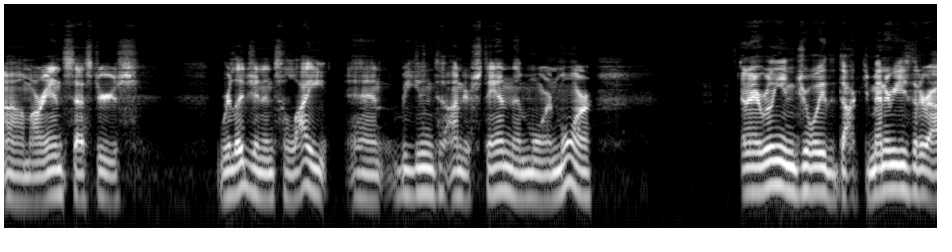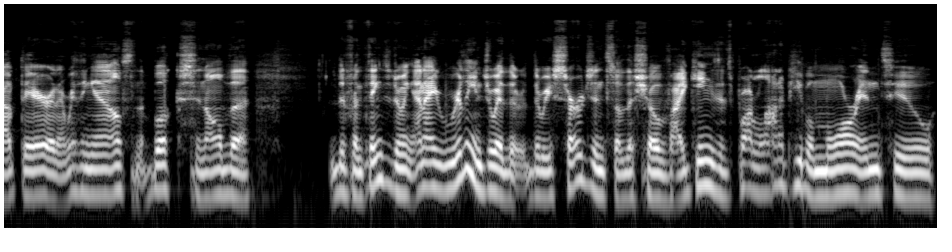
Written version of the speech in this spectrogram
um, our ancestors' religion into light and beginning to understand them more and more. And I really enjoy the documentaries that are out there and everything else, and the books and all the different things they're doing. And I really enjoy the the resurgence of the show Vikings. It's brought a lot of people more into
